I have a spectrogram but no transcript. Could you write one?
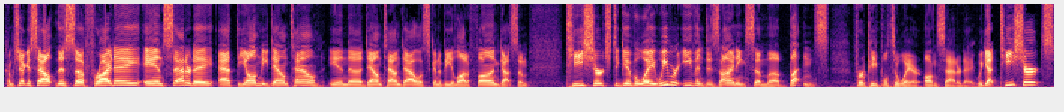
come check us out this uh, Friday and Saturday at the Omni downtown in uh, downtown Dallas. It's going to be a lot of fun. Got some T-shirts to give away. We were even designing some uh, buttons for people to wear on Saturday. We got T-shirts.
